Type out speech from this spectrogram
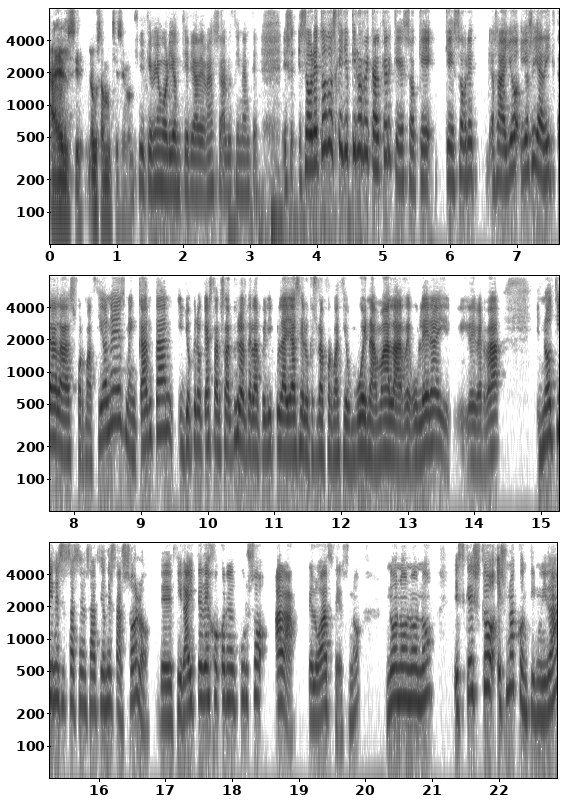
A él sí, le gusta muchísimo. Sí, qué memorión tiene además, alucinante. sobre todo es que yo quiero recalcar que eso, que, que sobre, o sea, yo, yo soy adicta a las formaciones, me encantan y yo creo que a estas alturas de la película ya sé lo que es una formación buena, mala, regulera y de verdad no tienes esa sensación de estar solo, de decir, ahí te dejo con el curso, ala, te lo haces, ¿no? No, no, no, no. Es que esto es una continuidad.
